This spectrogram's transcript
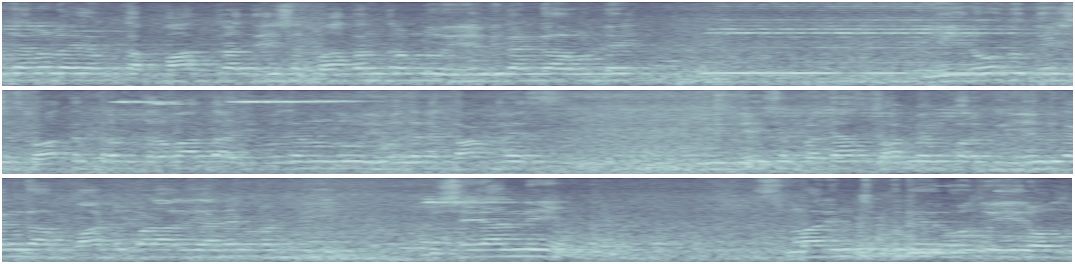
యువజనుల యొక్క పాత్ర దేశ స్వాతంత్రంలో ఏ విధంగా ఉండే ఈరోజు దేశ స్వాతంత్రం తర్వాత యువజనులు యువజన కాంగ్రెస్ ఈ దేశ ప్రజాస్వామ్యం కొరకు ఏ విధంగా పాటుపడాలి అనేటువంటి విషయాన్ని స్మరించుకునే రోజు ఈరోజు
